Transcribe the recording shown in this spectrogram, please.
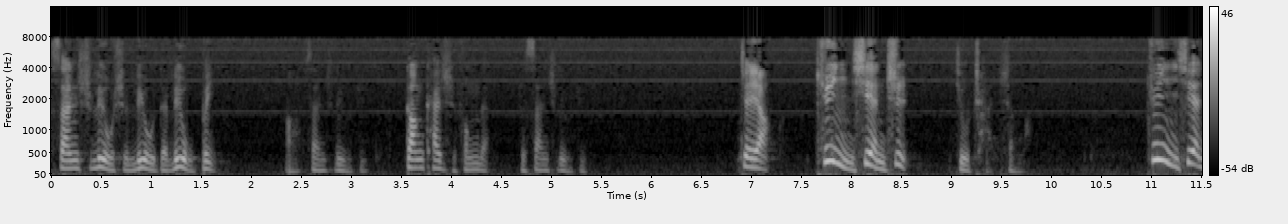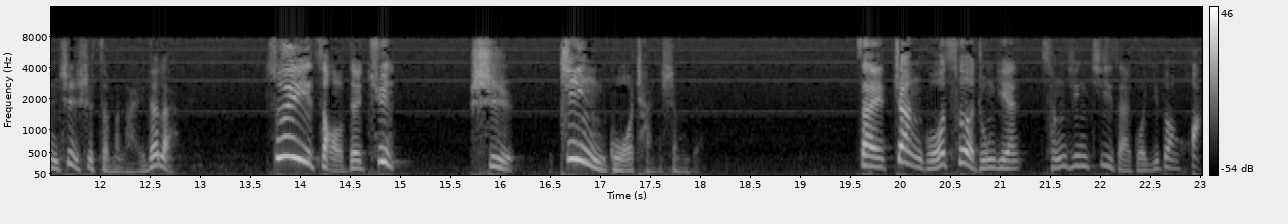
三十六是六的六倍，啊，三十六郡。刚开始封的是三十六郡，这样郡县制就产生了。郡县制是怎么来的呢？最早的郡是晋国产生的。在《战国策》中间曾经记载过一段话，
